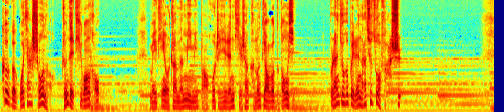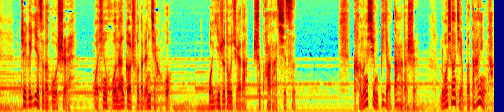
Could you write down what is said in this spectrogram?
各个国家首脑准得剃光头，每天有专门秘密保护这些人体上可能掉落的东西，不然就会被人拿去做法事。这个叶子的故事，我听湖南各处的人讲过，我一直都觉得是夸大其词，可能性比较大的是罗小姐不答应他，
